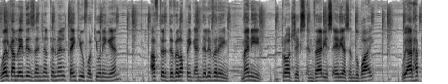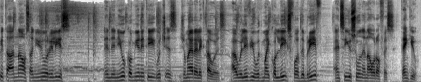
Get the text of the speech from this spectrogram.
Welcome, ladies and gentlemen. Thank you for tuning in. After developing and delivering many projects in various areas in Dubai, we are happy to announce a new release in the new community, which is Jumeirah Lake Towers. I will leave you with my colleagues for the brief and see you soon in our office. Thank you.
